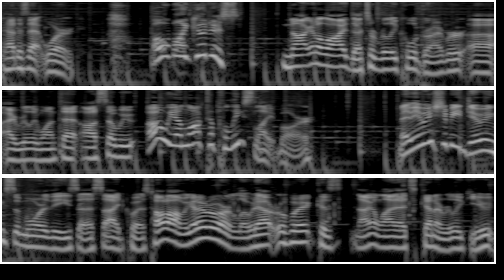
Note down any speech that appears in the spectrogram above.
how does that work? oh my goodness. Not gonna lie, that's a really cool driver. Uh, I really want that. Also, we oh we unlocked a police light bar. Maybe we should be doing some more of these uh, side quests. Hold on, we gotta go to our loadout real quick, because not gonna lie, that's kind of really cute.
